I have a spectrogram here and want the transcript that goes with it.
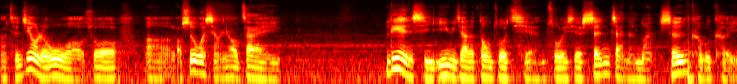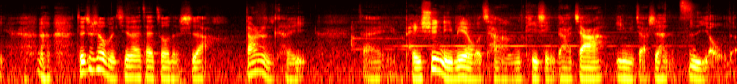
啊，曾经有人问我说：“呃，老师，我想要在练习英语家的动作前做一些伸展的暖身，可不可以？” 这就是我们现在在做的事啊。当然可以。在培训里面，我常提醒大家，英语家是很自由的。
